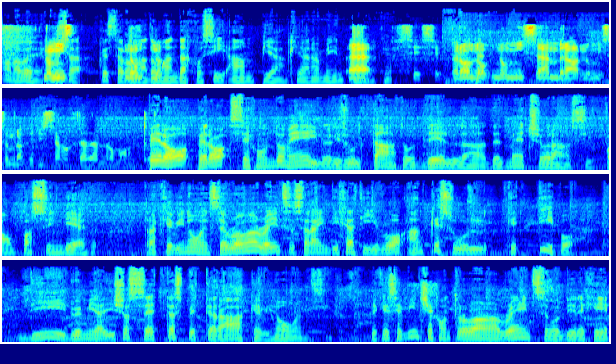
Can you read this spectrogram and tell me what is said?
Oh, vabbè, questa, mi... questa, era non, una domanda non... così ampia, chiaramente. Eh, perché... Sì, sì, però no, non, mi sembra, non mi sembra che ci stiano credendo molto. Però, però secondo me, il risultato del, del, match ora si fa un passo indietro tra Kevin Owens e Roman Reigns sarà indicativo anche sul che tipo di 2017 aspetterà Kevin Owens. Perché se vince contro Roman Reigns vuol dire che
